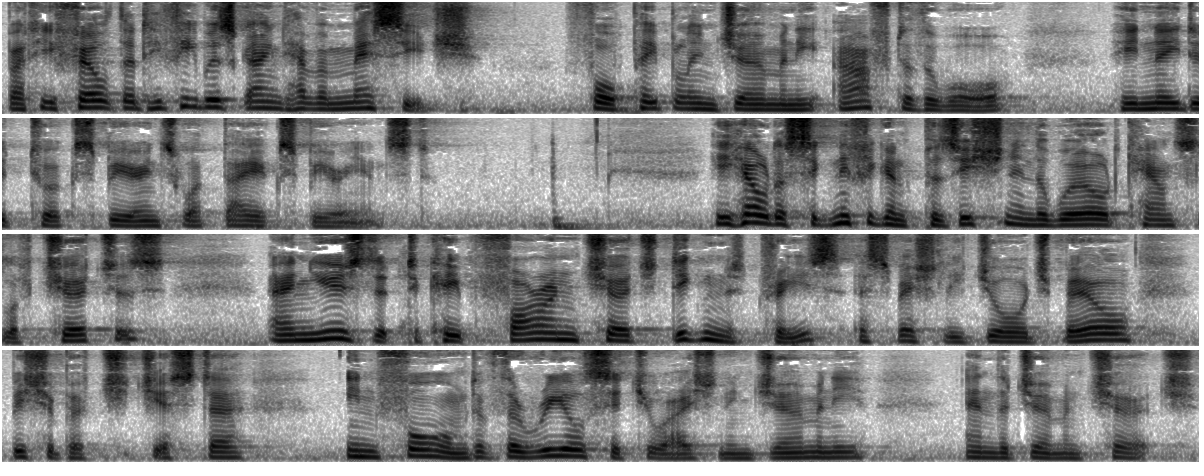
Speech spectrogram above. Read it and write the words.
But he felt that if he was going to have a message for people in Germany after the war, he needed to experience what they experienced. He held a significant position in the World Council of Churches and used it to keep foreign church dignitaries, especially George Bell, Bishop of Chichester, informed of the real situation in Germany and the German church.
